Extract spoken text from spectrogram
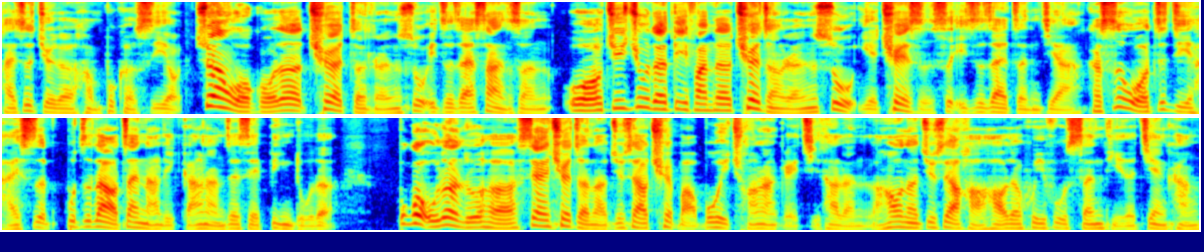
还是觉得很不可思议哦。虽然我国的确诊人数一直在上升，我居住的地方的确诊人数也确实是一直在增加，可是我自己还是不知道在哪里感染这些病毒的。不过无论如何，现在确诊了，就是要确保不会传染给其他人，然后呢，就是要好好的恢复身体的健康。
